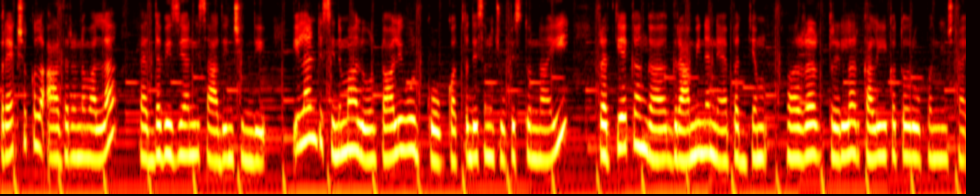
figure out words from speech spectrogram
ప్రేక్షకుల ఆదరణ వల్ల పెద్ద విజయాన్ని సాధించింది. ఇలాంటి సినిమాలు టాలీవుడ్కు కొత్త దిశను చూపిస్తున్నాయి. ప్రత్యేకంగా గ్రామీణ నేపథ్యం హర్రర్ థ్రిల్లర్ కలయికతో రూపొందించిన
